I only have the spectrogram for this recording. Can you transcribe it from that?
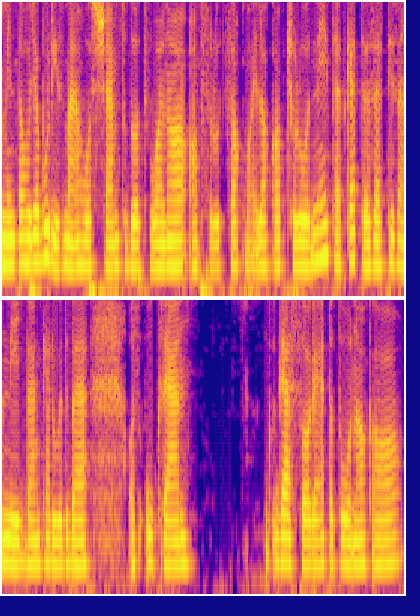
mint ahogy a burizmához sem tudott volna abszolút szakmailag kapcsolódni, tehát 2014-ben került be az ukrán gázszolgáltatónak a,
